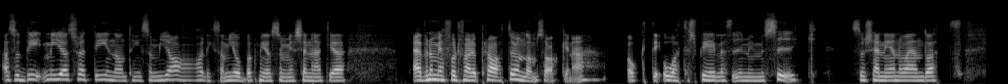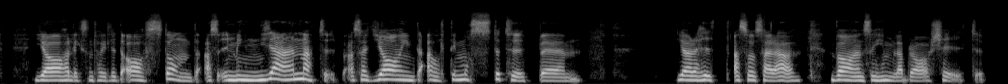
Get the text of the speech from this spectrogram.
Alltså det, men jag tror att det är någonting som jag har liksom jobbat med och som jag känner att jag, även om jag fortfarande pratar om de sakerna och det återspeglas i min musik, så känner jag nog ändå att jag har liksom tagit lite avstånd, alltså i min hjärna typ. Alltså att jag inte alltid måste typ eh, göra hit, alltså så här, vara en så himla bra tjej typ,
